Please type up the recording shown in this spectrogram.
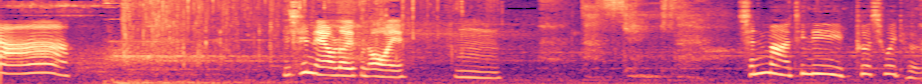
จ้าไม่ใช่แนวเลยคุณออย อืม ฉันมาที่นี่เพื่อช่วยเธอ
